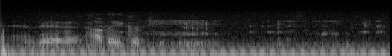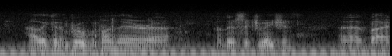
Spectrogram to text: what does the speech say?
and uh, how they could how they could improve upon their uh, their situation uh, by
